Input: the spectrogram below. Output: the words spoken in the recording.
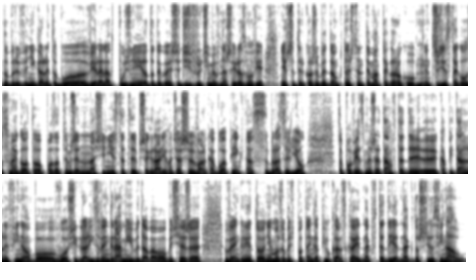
dobry wynik, ale to było wiele lat lat później, o do tego jeszcze dziś wrócimy w naszej rozmowie. Jeszcze tylko, żeby domknąć ten temat tego roku 38, to poza tym, że nasi niestety przegrali, chociaż walka była piękna z Brazylią, to powiedzmy, że tam wtedy y, kapitalny finał, bo Włosi grali z Węgrami. Wydawałoby się, że Węgry to nie może być potęga piłkarska, jednak wtedy jednak doszli do finału.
